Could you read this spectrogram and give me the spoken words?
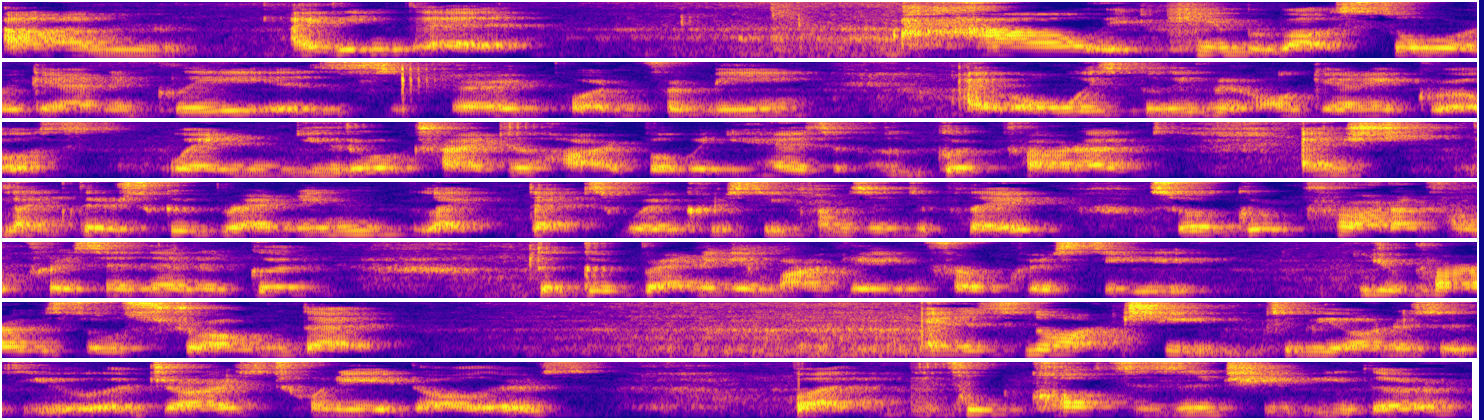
um, I think that how it came about so organically is very important for me. I always believe in organic growth when you don't try too hard, but when you have a good product and sh- like there's good branding, like that's where Christy comes into play. So a good product from Chris and then a good the good branding and marketing from Christy, your product is so strong that and it's not cheap to be honest with you. A jar is twenty eight dollars, but the food cost isn't cheap either.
